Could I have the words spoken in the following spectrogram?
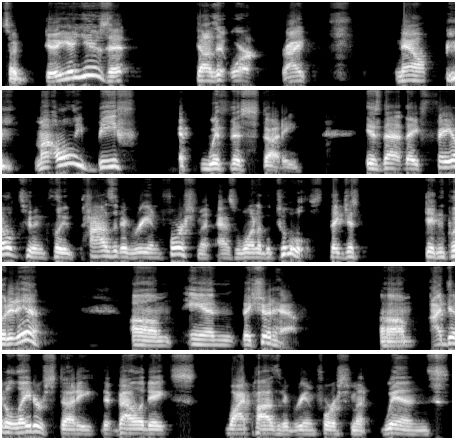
So, do you use it? Does it work? Right? Now, my only beef with this study is that they failed to include positive reinforcement as one of the tools. They just didn't put it in. Um, and they should have. Um, I did a later study that validates why positive reinforcement wins,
